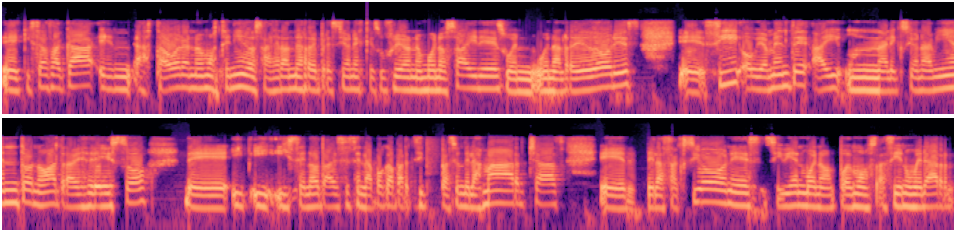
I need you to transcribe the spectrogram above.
Eh, quizás acá en, hasta ahora no hemos tenido esas grandes represiones que sufrieron en Buenos Aires o en, en alrededores. sí, obviamente hay un aleccionamiento ¿no? a través de eso de, y, y, se nota a veces en la poca participación de las marchas, de las acciones, si bien bueno, podemos así enumerar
